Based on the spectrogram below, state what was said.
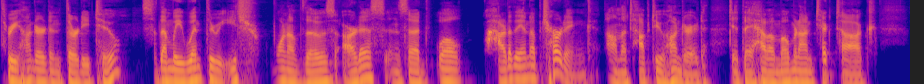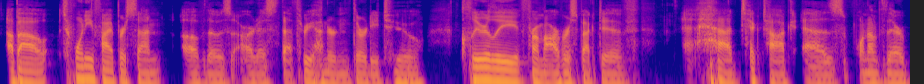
332 so then we went through each one of those artists and said well how did they end up charting on the top 200 did they have a moment on tiktok about 25% of those artists that 332 clearly from our perspective had TikTok as one of their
